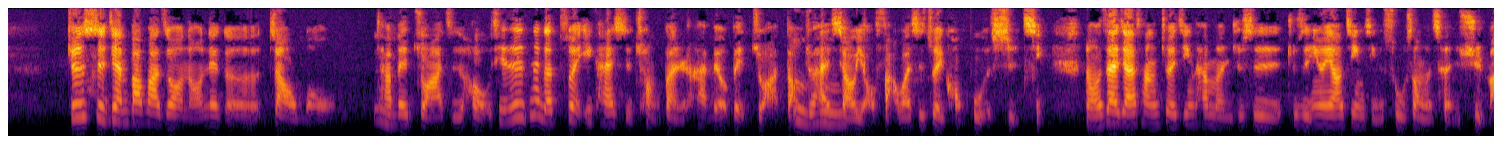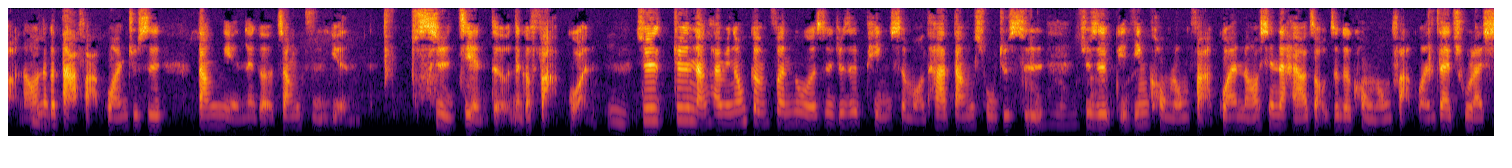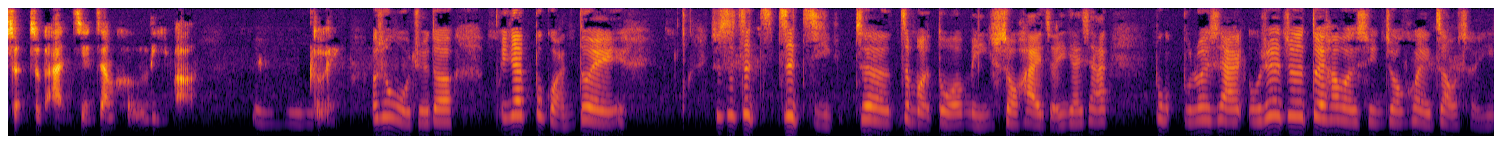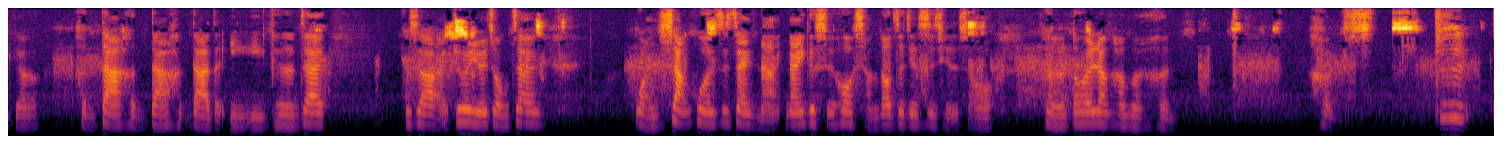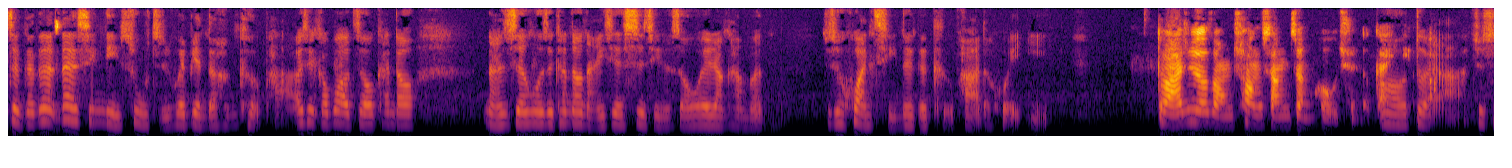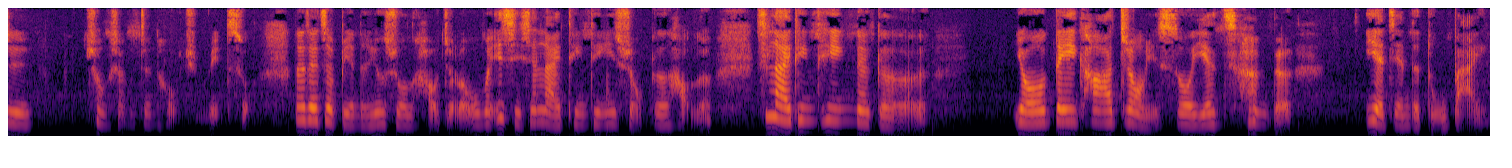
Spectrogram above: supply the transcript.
就是事件爆发之后，然后那个赵某他被抓之后，嗯、其实那个最一开始创办人还没有被抓到，嗯、就还逍遥法外，是最恐怖的事情。然后再加上最近他们就是就是因为要进行诉讼的程序嘛，然后那个大法官就是当年那个张子妍。事件的那个法官，嗯，就是就是南韩民众更愤怒的是，就是凭什么他当初就是就是已经恐龙法官，然后现在还要找这个恐龙法官再出来审这个案件，这样合理吗？嗯，对。而且我觉得应该不管对，就是这这几这这么多名受害者，应该现在不不论现在，我觉得就是对他们心中会造成一个很大很大很大的阴影，可能在。不知道哎，就会有一种在晚上或者是在哪哪一个时候想到这件事情的时候，可能都会让他们很很，就是整个的那个心理素质会变得很可怕，而且搞不好之后看到男生或者是看到哪一些事情的时候，会让他们就是唤起那个可怕的回忆。对啊，就有种创伤症候群的概念。哦，对啊，就是。创伤症候群，没错。那在这边呢，又说了好久了。我们一起先来听听一首歌好了，先来听听那个由 Deca Joins 所演唱的《夜间的独白》。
